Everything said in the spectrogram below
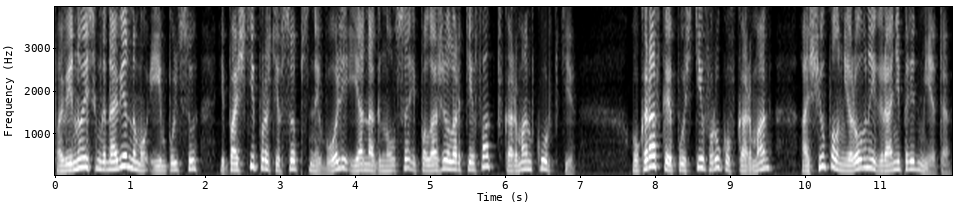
Повинуясь мгновенному импульсу и почти против собственной воли, я нагнулся и положил артефакт в карман куртки. Украдкой пустив руку в карман, ощупал неровные грани предмета.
